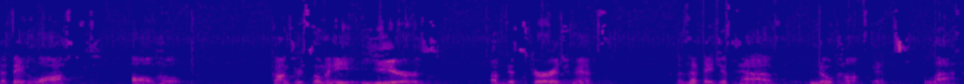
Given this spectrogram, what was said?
that they've lost all hope gone through so many years of discouragement that they just have no confidence left.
